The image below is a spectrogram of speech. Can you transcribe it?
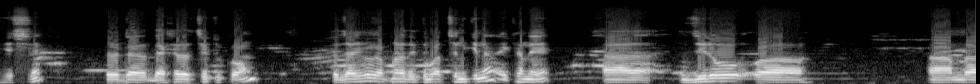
ভেসে, তো এটা দেখা যাচ্ছে একটু কম। তো যাই হোক, আপনারা দেখতে পাচ্ছেন কিনা, এখানে জিরো আমরা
